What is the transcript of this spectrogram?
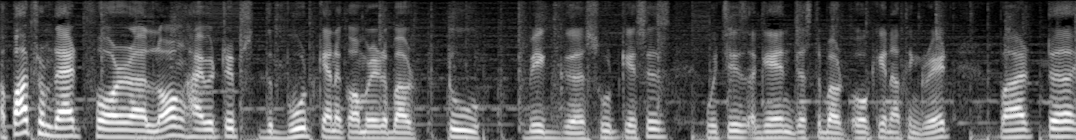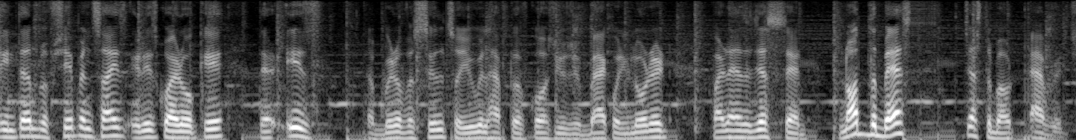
Apart from that, for uh, long highway trips, the boot can accommodate about two big uh, suitcases, which is again just about okay, nothing great. But uh, in terms of shape and size it is quite okay. There is a bit of a sill so you will have to of course use your back when you load it. But as I just said not the best just about average.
